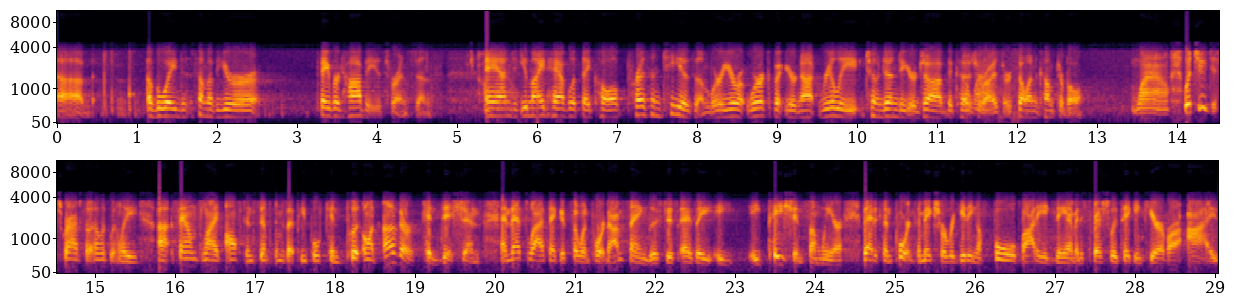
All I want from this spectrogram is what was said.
uh, avoid some of your favorite hobbies, for instance. And you might have what they call presenteeism, where you're at work but you're not really tuned into your job because Oh, your eyes are so uncomfortable. Wow. What you described so eloquently uh, sounds like often symptoms that people can put on other conditions. And that's why I think it's so important. I'm saying this just as a, a a patient somewhere that it's important to make sure we're getting a full body exam and especially taking care of our eyes.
